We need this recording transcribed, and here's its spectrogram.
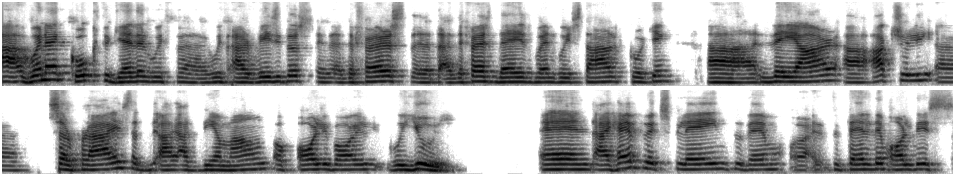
Uh, when I cook together with uh, with our visitors, uh, the first uh, the first days when we start cooking, uh, they are uh, actually surprised at, at, the amount of olive oil we use, and I have to explain to them to tell them all these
